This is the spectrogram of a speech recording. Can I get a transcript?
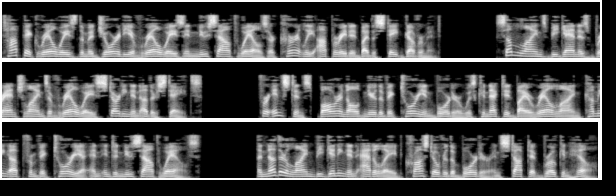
Topic railways The majority of railways in New South Wales are currently operated by the state government. Some lines began as branch lines of railways starting in other states. For instance, Balranald near the Victorian border was connected by a rail line coming up from Victoria and into New South Wales. Another line beginning in Adelaide crossed over the border and stopped at Broken Hill.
